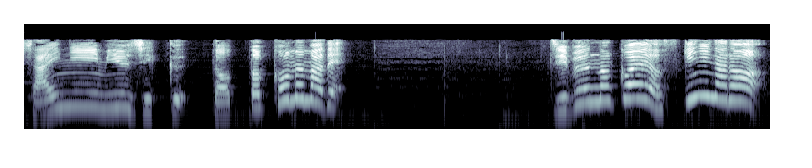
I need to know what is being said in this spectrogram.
shinymusic.com まで。自分の声を好きになろう。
